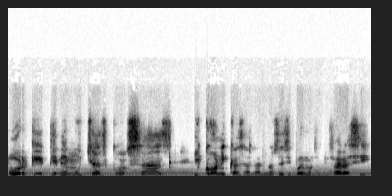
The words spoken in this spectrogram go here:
porque tiene muchas cosas icónicas, Alan. No sé si podemos empezar así,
